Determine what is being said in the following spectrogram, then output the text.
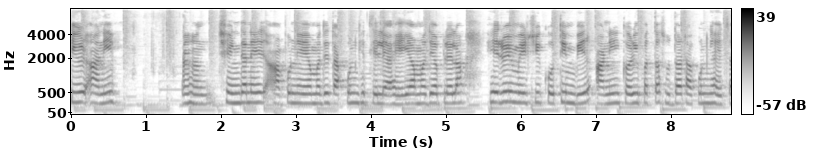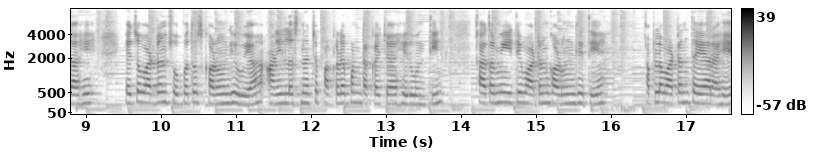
तीळ आणि शेंगदाणे आपण यामध्ये टाकून घेतलेले आहे. यामध्ये आपल्याला हिरवी मिरची कोथिंबीर आणि कढीपत्तासुद्धा टाकून घ्यायचा आहे. याचं वाटण सोबतच काढून घेऊया. आणि लसणाच्या पाकळ्या पण टाकायच्या आहे दोन तीन आता मी इथे वाटण काढून घेते. आपलं वाटण तयार आहे.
